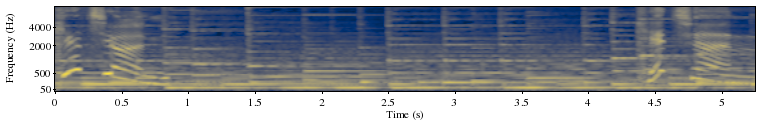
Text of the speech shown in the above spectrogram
Kitchen. Kitchen.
